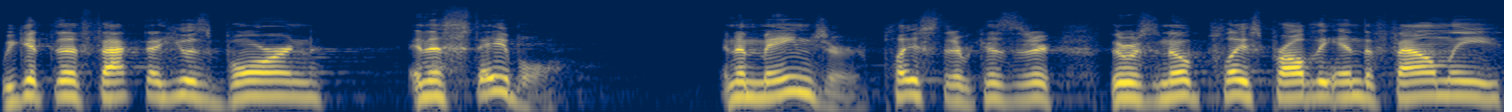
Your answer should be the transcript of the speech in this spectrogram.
We get the fact that he was born in a stable, in a manger, placed there because there, there was no place probably in the family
